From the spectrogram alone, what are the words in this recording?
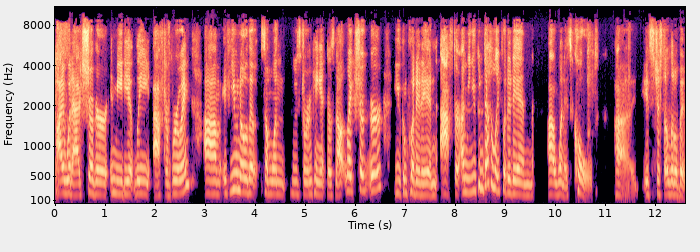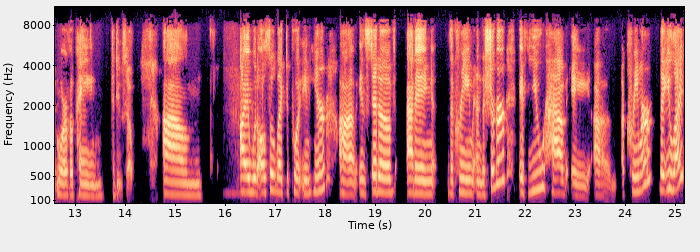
I would add sugar immediately after brewing. Um, if you know that someone who's drinking it does not like sugar, you can put it in after. I mean, you can definitely put it in uh, when it's cold uh, it's just a little bit more of a pain to do so. Um, I would also like to put in here uh, instead of adding the cream and the sugar, if you have a um, a creamer that you like,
